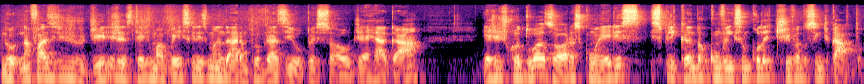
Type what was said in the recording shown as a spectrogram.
No, na fase de due diligence, teve uma vez que eles mandaram para o Brasil o pessoal de RH e a gente ficou duas horas com eles explicando a convenção coletiva do sindicato.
